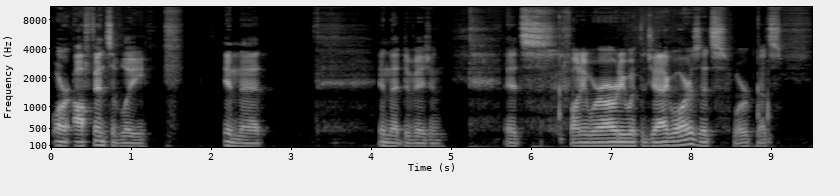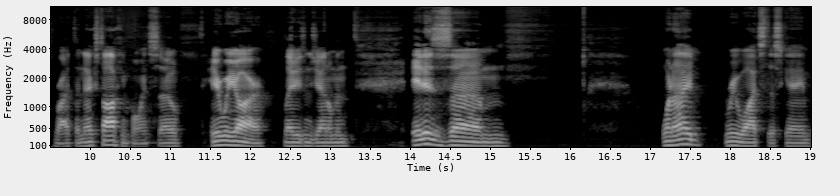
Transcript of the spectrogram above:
or offensively in that in that division. It's funny we're already with the Jaguars. It's we're that's right the next talking point. So here we are, ladies and gentlemen. It is um when I rewatched this game,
